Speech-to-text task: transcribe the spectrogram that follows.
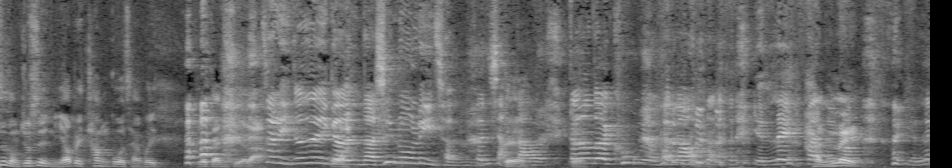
这种就是你要被烫过才会有感觉啦。这里就是一个人的心路历程分享大会。刚刚都在哭，没有看到眼泪泛泪，眼泪。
